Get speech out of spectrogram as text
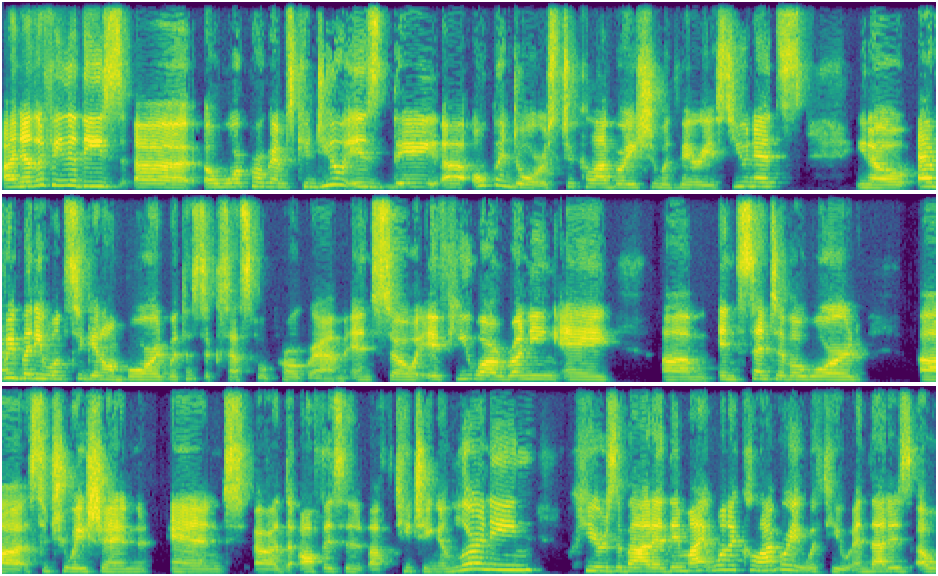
Another thing that these uh, award programs can do is they uh, open doors to collaboration with various units. You know, everybody wants to get on board with a successful program. And so if you are running a um, incentive award uh, situation and uh, the Office of Teaching and Learning hears about it, they might want to collaborate with you, and that is a,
